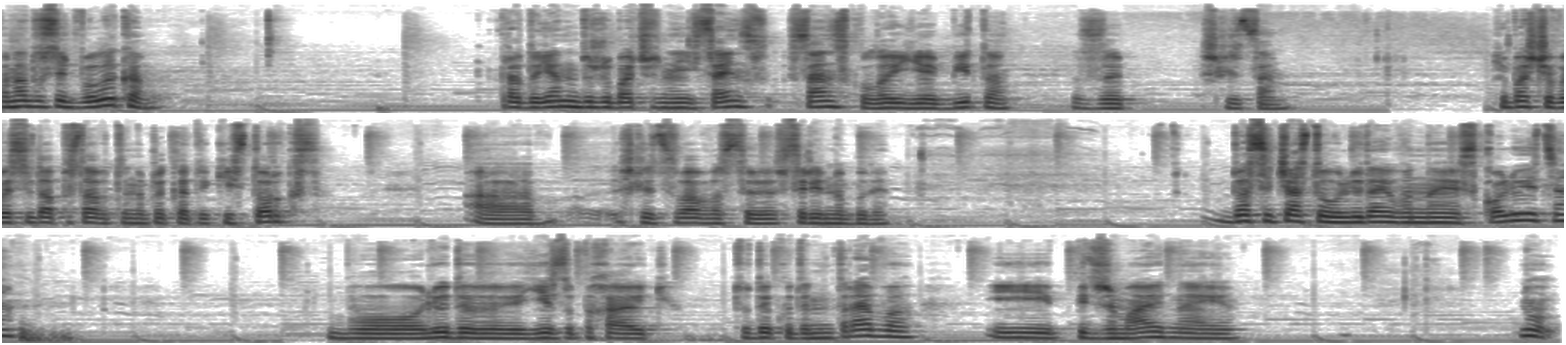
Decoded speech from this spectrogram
вона досить велика. Правда, я не дуже бачу в ній сенс, сенс, коли є біта з шліцем. Хіба що ви сюди поставите, наприклад, якийсь торкс, а шліцева у вас все рівно буде. Досить часто у людей вони сколюються, бо люди її запихають туди, куди не треба, і піджимають нею. Ну,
